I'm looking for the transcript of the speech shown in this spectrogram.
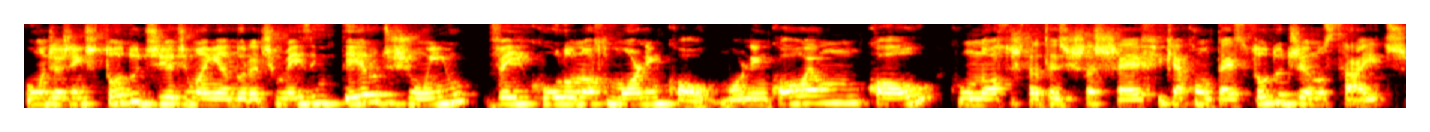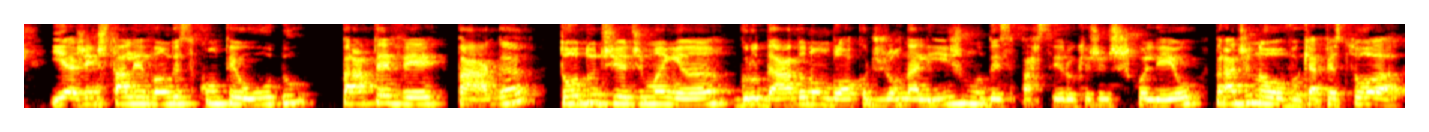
onde a gente todo dia de manhã, durante o mês inteiro de junho, veicula o nosso Morning Call. Morning Call é um call com o nosso estrategista-chefe que acontece todo dia no site e a gente está levando esse conteúdo para a TV paga, todo dia de manhã, grudado num bloco de jornalismo desse parceiro que a gente escolheu, para de novo que a pessoa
